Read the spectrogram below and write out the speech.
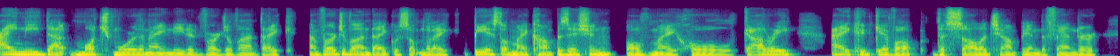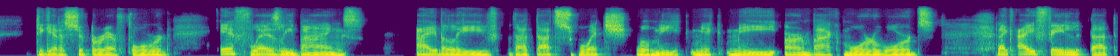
I need that much more than I needed Virgil van Dijk. And Virgil van Dijk was something that I, based on my composition of my whole gallery, I could give up the solid champion defender to get a super rare forward. If Wesley bangs, I believe that that switch will make make me earn back more rewards. Like I feel that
